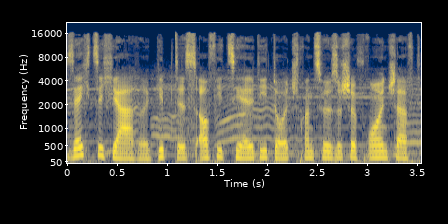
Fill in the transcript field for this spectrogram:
60 Jahre gibt es offiziell die deutsch-französische Freundschaft.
